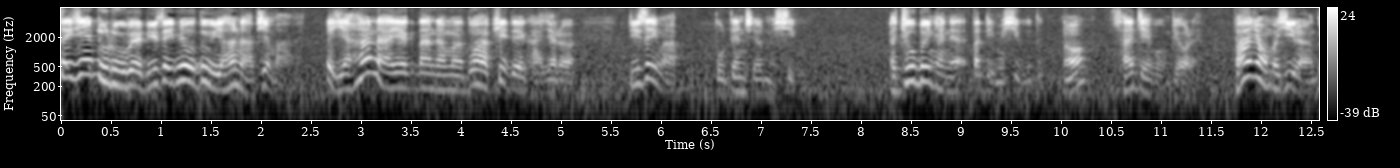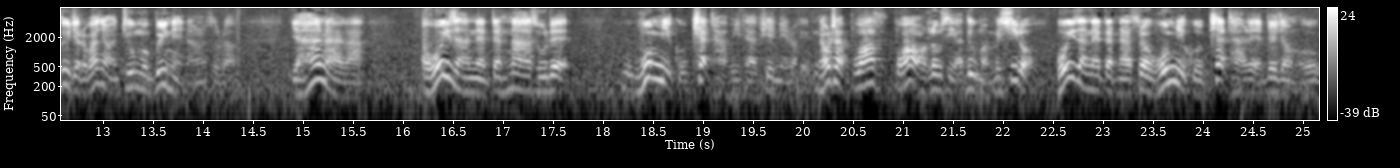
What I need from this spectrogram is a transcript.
စိတ်ချင်းတူတူပဲဒီစိတ်မျိုးသူ့ယဟန္တာဖြစ်မှာပဲအဲယဟန္တာရဲ့တန်တမှာသွားဖြစ်တဲ့အခါကျတော့ဒီစိတ်မှာ potential မရှိဘူးအကျိုးပေးနိုင်တဲ့တတ္တိမရှိဘူးသူနော်စမ်းကြယ်ပုံပြောတယ်ဘာကြောင့်မရှိတာလဲသူကြတော့ဘာကြောင့်အကျိုးမပေးနိုင်တာလဲဆိုတော့ ယဟန္တာကအဝိဇ္ဇာနဲ့တဏှာဆိုတဲ့ဝတ်မြစ်ကိုဖြတ်ထားပြီးသားဖြစ်နေတော့နောက်ထပ်ဘွားဘွားအောင်လှုပ်เสียသူ့မှာမရှိတော့ဝိဇ္ဇာနဲ့တဏှာဆိုတော့ဝတ်မြစ်ကိုဖြတ်ထားတဲ့အတွက်ကြောင့်မဟုတ်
